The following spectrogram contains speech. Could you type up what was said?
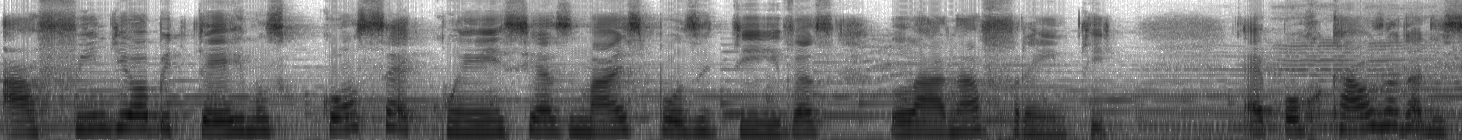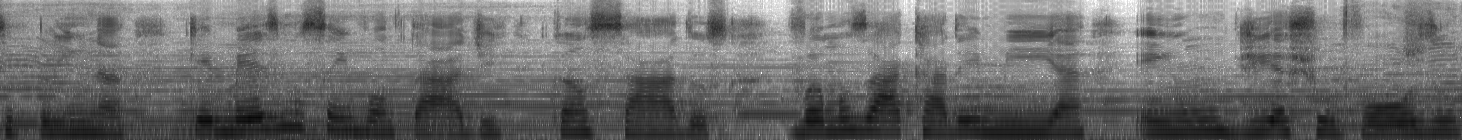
a fim de obtermos consequências mais positivas lá na frente. É por causa da disciplina que, mesmo sem vontade, cansados, vamos à academia em um dia chuvoso,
